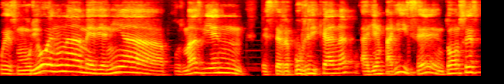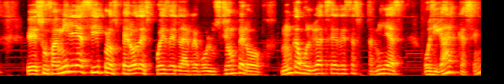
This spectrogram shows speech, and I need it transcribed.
pues murió en una medianía, pues más bien este, republicana, allá en París. ¿eh? Entonces, eh, su familia sí prosperó después de la revolución, pero nunca volvió a ser de estas familias oligarcas. ¿eh?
